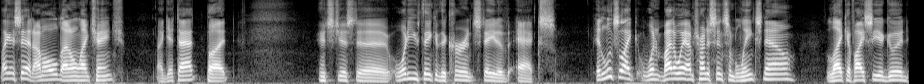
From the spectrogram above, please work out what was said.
Like I said, I'm old. I don't like change. I get that, but it's just. Uh, what do you think of the current state of X? It looks like when. By the way, I'm trying to send some links now. Like if I see a good,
